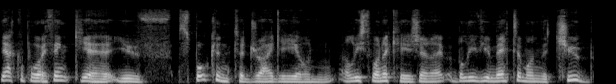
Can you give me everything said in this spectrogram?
Jacopo, I think yeah, you've spoken to Draghi on at least one occasion. I believe you met him on the tube,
